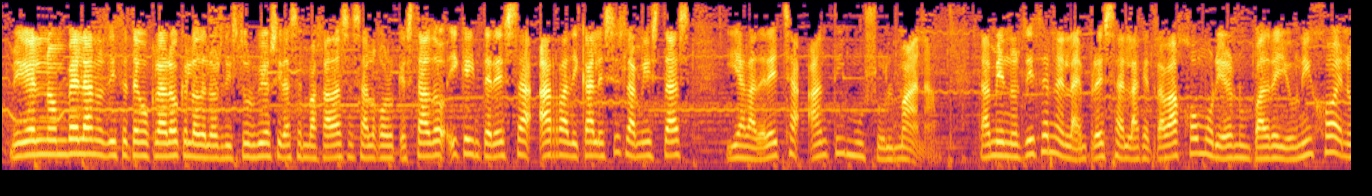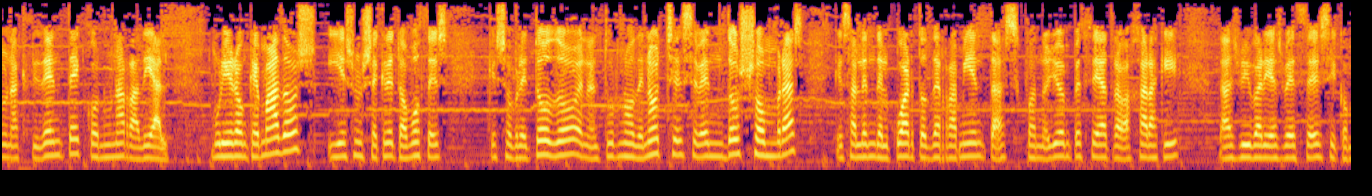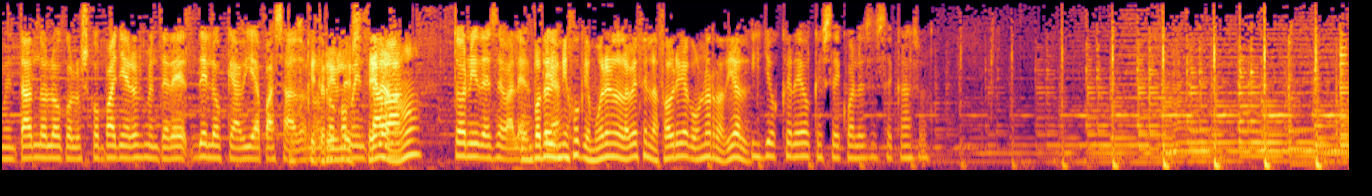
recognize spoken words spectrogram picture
Miguel Nombela nos dice, tengo claro que lo de los disturbios y las embajadas es algo orquestado y que interesa a radicales islamistas y a la derecha antimusulmana. También nos dicen, en la empresa en la que trabajo murieron un padre y un hijo en un accidente con una radial. Murieron quemados y es un secreto a voces que sobre todo en el turno de noche se ven dos sombras que salen del cuarto de herramientas. Cuando yo empecé a trabajar aquí las vi varias veces y comentándolo con los compañeros me enteré de lo que había pasado. Pues qué Nos terrible lo comentaba escena, ¿no? Tony desde Valencia. Un padre y un hijo que mueren a la vez en la fábrica con una radial. Y yo creo que sé cuál es ese caso.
